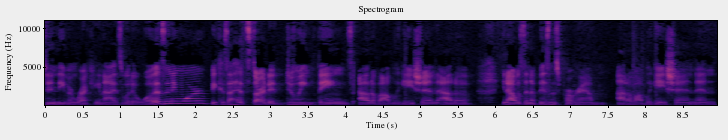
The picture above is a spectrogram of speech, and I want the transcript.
didn't even recognize what it was anymore because I had started doing things out of obligation, out of, you know, I was in a business program out of obligation and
